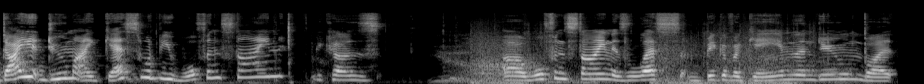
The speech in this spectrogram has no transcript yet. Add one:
Diet Doom, I guess, would be Wolfenstein, because uh, Wolfenstein is less big of a game than Doom, but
